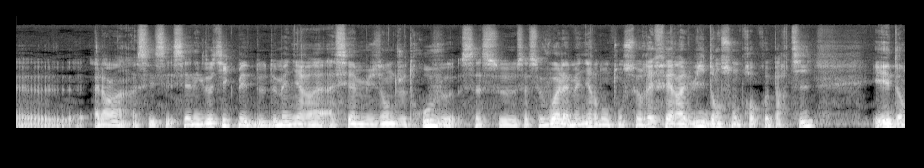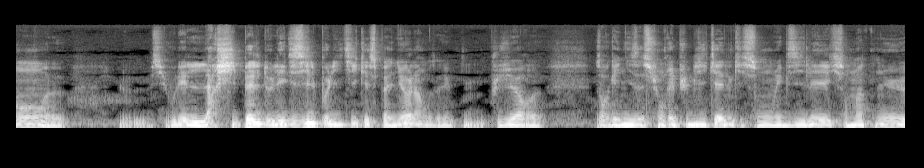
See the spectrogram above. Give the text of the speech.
Euh, alors c'est anecdotique, mais de, manière assez amusante, je trouve, ça se, voit la manière dont on se réfère à lui dans son propre parti et dans, euh, si vous voulez, l'archipel de l'exil politique espagnol. Hein. vous avez plusieurs organisations républicaines qui sont exilées, qui sont maintenues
